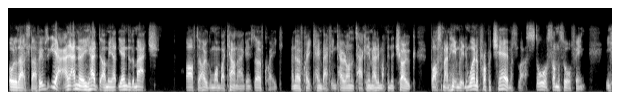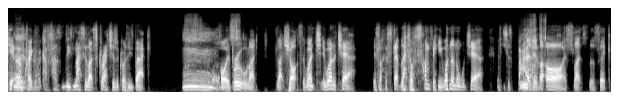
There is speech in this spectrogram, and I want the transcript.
all of that stuff. It was yeah, and, and he had. I mean, at the end of the match, after Hogan won by count out against Earthquake, and Earthquake came back and carried on attacking him, had him up in the choke. Boss man hit him with it weren't a proper chair, it must be like a store or some sort of thing. He hit Yeah. Earthquake with a couple of times, these massive like scratches across his back. Mm. Oh, it's brutal, like like shots. They weren't. It weren't a chair. It's like a step ladder or something. He wasn't a normal chair, and he just battered it like oh, it's like so sick.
